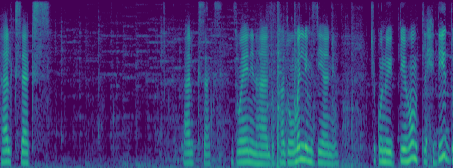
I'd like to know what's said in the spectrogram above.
ها الكساكس. ها الكساكس. زوينين هادو هادو هما اللي مزيانين. تيكونوا يديهم الحديد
